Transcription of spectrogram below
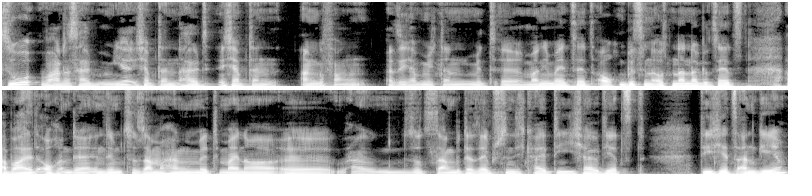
so war das halt bei mir. Ich habe dann halt, ich habe dann angefangen, Also ich habe mich dann mit äh, Money Mindset auch ein bisschen auseinandergesetzt, aber halt auch in der in dem Zusammenhang mit meiner äh, sozusagen mit der Selbstständigkeit, die ich halt jetzt, die ich jetzt angehe.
